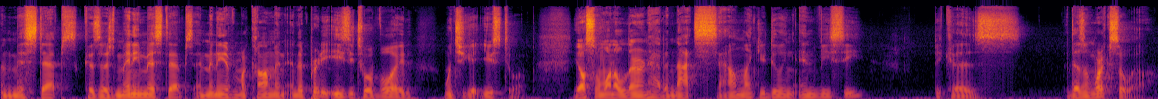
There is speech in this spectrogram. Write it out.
And missteps, because there's many missteps and many of them are common and they're pretty easy to avoid once you get used to them. You also want to learn how to not sound like you're doing NVC because it doesn't work so well,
